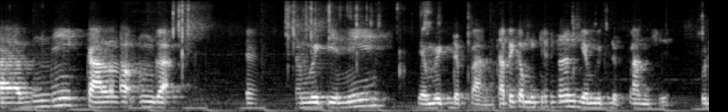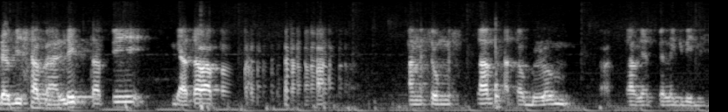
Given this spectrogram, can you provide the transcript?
Arni kalau enggak game week ini game week depan. Tapi kemungkinan game week depan sih. Udah bisa balik tapi nggak tahu apa langsung start atau belum. Kita lihat Pellegrini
